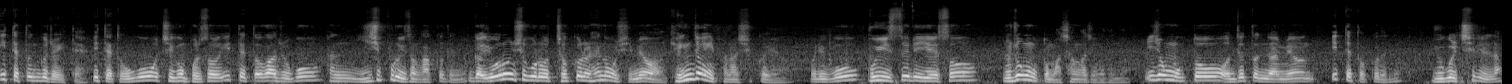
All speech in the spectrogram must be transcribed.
이때 뜬 거죠 이때 이때 뜨고 지금 벌써 이때 떠가지고 한 20% 이상 갔거든요. 그러니까 이런 식으로 접근을 해 놓으시면 굉장히 편하실 거예요. 그리고 V3에서 이 종목도 마찬가지거든요. 이 종목도 언제 떴냐면 이때 떴거든요. 6월 7일날?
